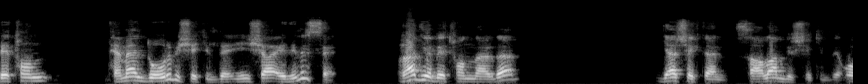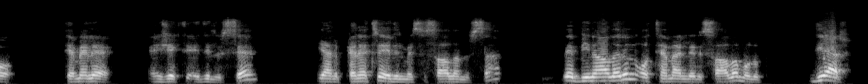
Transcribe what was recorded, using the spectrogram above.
beton temel doğru bir şekilde inşa edilirse radya betonlarda gerçekten sağlam bir şekilde o temele enjekte edilirse yani penetre edilmesi sağlanırsa ve binaların o temelleri sağlam olup diğer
